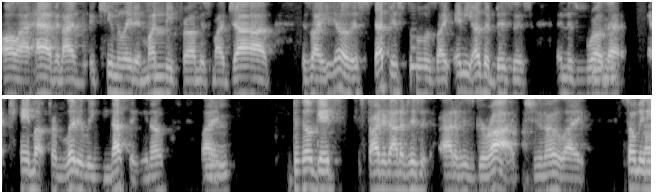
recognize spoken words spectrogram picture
all I have and I've accumulated money from? It's my job. It's like, yo, it's stepping stools like any other business in this world mm-hmm. that, that came up from literally nothing, you know? Like mm-hmm. Bill Gates started out of his out of his garage, you know, like so many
